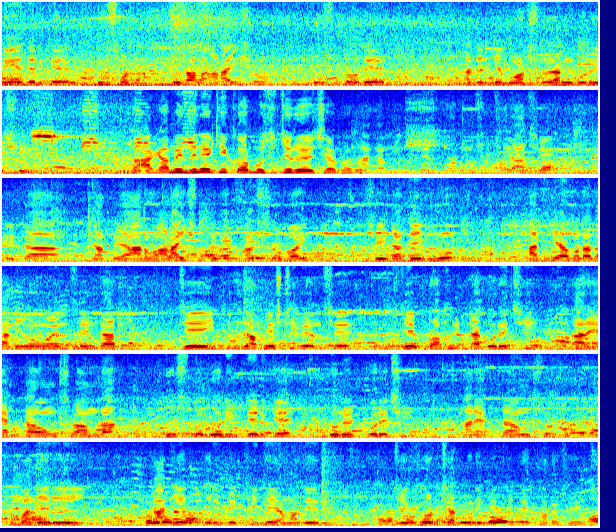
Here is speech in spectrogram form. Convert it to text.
মেয়েদেরকে দুশোটা। টোটাল আড়াইশো দুস্থদের তাদেরকে বস্ত্রদান করেছি আগামী দিনে কি কর্মসূচি রয়েছে আপনাদের? আগামী দিনের কর্মসূচি আছে। এটা যাতে আরও আড়াইশো থেকে পাঁচশো হয় সেটা দেখব। আজকে আমরা দাদি মোবাইল সেন্টার যে এই পূজা ফেস্টিভ্যালসে যে প্রফিটটা করেছি তার একটা অংশ আমরা দুস্থ গরিবদেরকে ডোনেট করেছি আর একটা অংশ আমাদের এই কাজের পরিপ্রেক্ষিতে আমাদের যে খরচার পরিপ্রেক্ষিতে খরচ হয়েছে।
